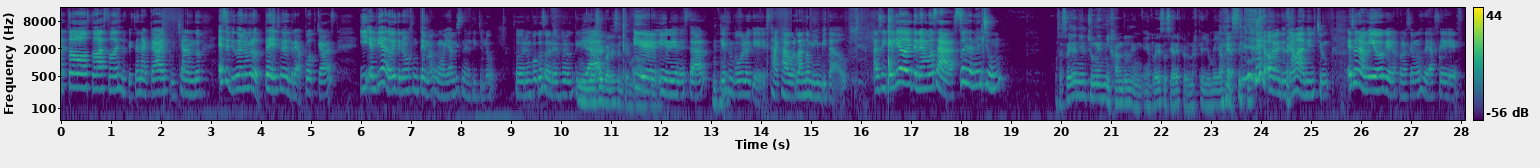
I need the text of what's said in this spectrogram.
a todos, todas, todos los que están acá escuchando este episodio número 13 del Drea Podcast. Y el día de hoy tenemos un tema, como ya han visto en el título, sobre un poco sobre productividad. yo sé cuál es el tema. y de, y de bienestar, Ujú. que es un poco lo que está acá abordando mi invitado. Así que el día de hoy tenemos a Soy Daniel Chung. O sea, soy Daniel Chung, es mi handle en, en redes sociales, pero no es que yo me llame así. Obviamente se llama Daniel Chung. Es un amigo que nos conocemos de hace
